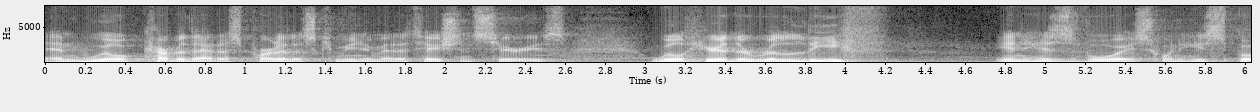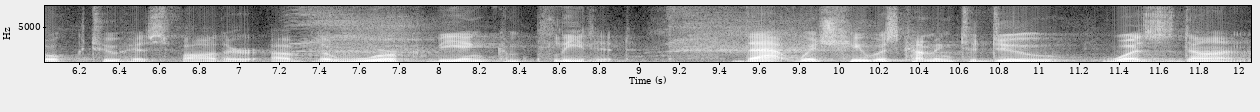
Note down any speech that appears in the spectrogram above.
and we'll cover that as part of this communion meditation series, we'll hear the relief in his voice when he spoke to his father of the work being completed. That which he was coming to do was done.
